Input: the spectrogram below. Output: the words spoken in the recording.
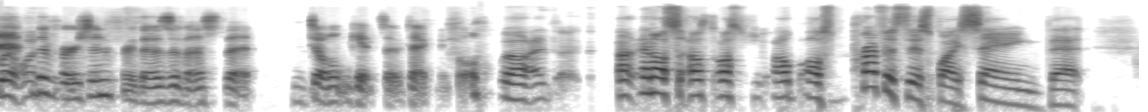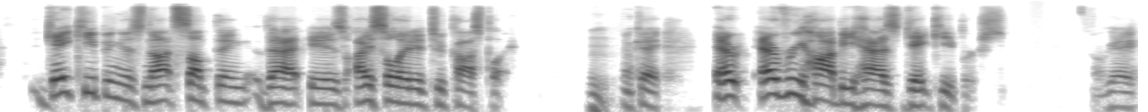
well, the version for those of us that don't get so technical. Well, and I'll, I'll, I'll, I'll preface this by saying that gatekeeping is not something that is isolated to cosplay. Hmm. Okay. Every hobby has gatekeepers okay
